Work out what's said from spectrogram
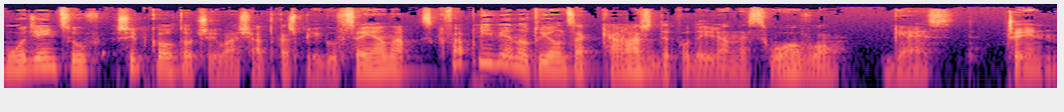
Młodzieńców szybko otoczyła siatka szpiegów Sejana, skwapliwie notująca każde podejrzane słowo, gest, czyn.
